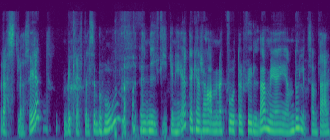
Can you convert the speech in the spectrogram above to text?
rastlöshet, bekräftelsebehov, eh, nyfikenhet. Jag kanske har mina kvoter fyllda men jag är ändå liksom så här,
